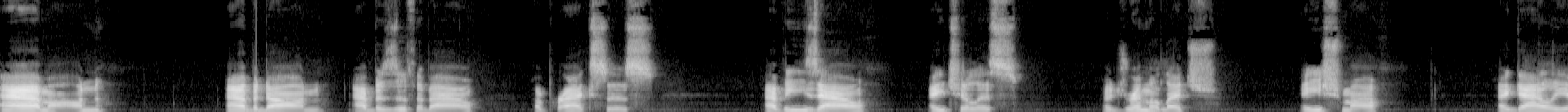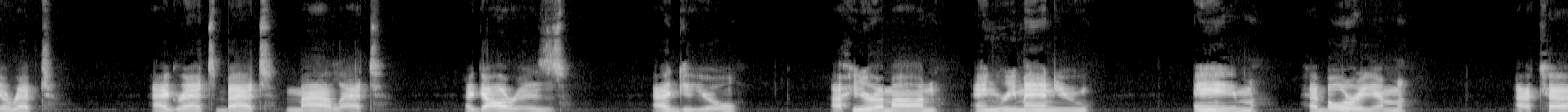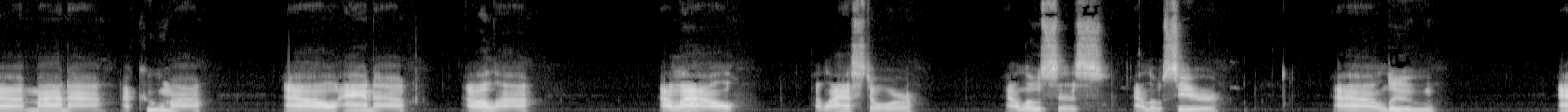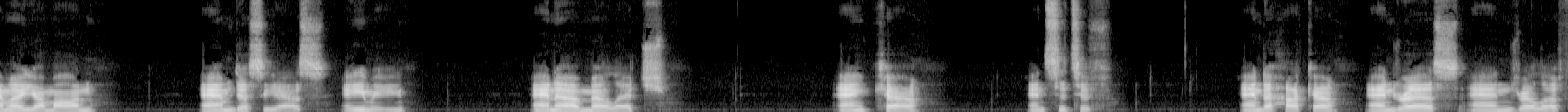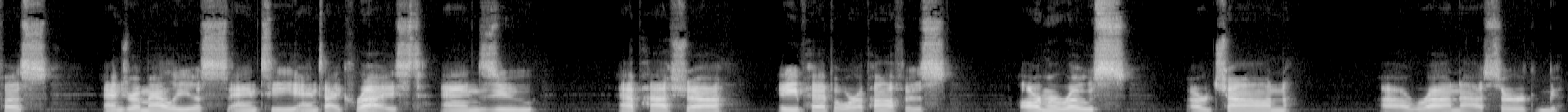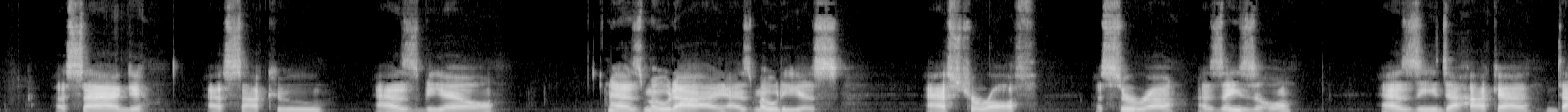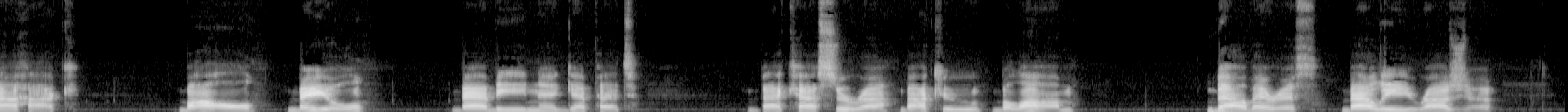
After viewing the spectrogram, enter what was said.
Ammon, Abaddon, Abizithabau, Apraxis, Avizau, Achilles, Adremelech, Ashma, Agaliarept, Agrat Bat Malat, Agares, Agil, Ahiraman, Angry Manu, Aim, Haborym, Akamana, Akuma, Al Anna, Allah, Alal, Alastor, Alosis, Alosir, Alu, Amayaman, Amdesias, Amy, Anamelech, Anka, Ansitif, Andahaka, Andras, Andrelaphus, Andromalius, Anti, Antichrist, Anzu, Apasha, Apep or Apophis, Armoros, Archon, Aranasurg, Asag, Asaku, Asbiel, Asmodai, Asmodeus, Ashtaroth, Asura, Azazel, Azidahaka, Dahak, Baal, Baal, Babi Negepet, Bakasura, Baku, Balaam, Balberith, Bali Raja,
